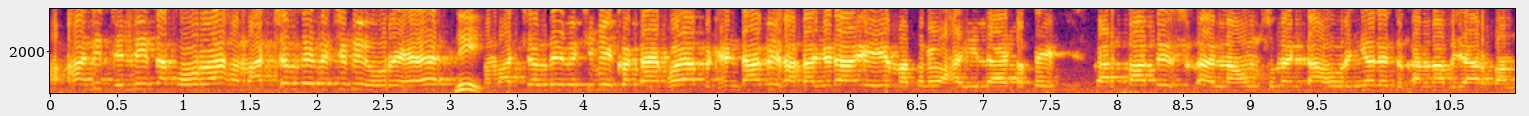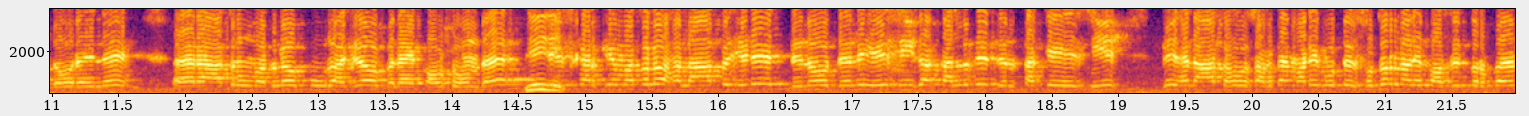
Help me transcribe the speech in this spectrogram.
ਹਾਂਜੀ ਦਿੱਲੀ ਤੱਕ ਹੋ ਰਿਹਾ ਹਿਮਾਚਲ ਦੇ ਵਿੱਚ ਵੀ ਹੋ ਰਿਹਾ ਹੈ ਜੀ। ਹਿਮਾਚਲ ਦੇ ਵਿੱਚ ਵੀ ਇੱਕ ਅਟੈਕ ਹੋਇਆ ਬਠਿੰਡਾ ਵੀ ਸਾਡਾ ਜਿਹੜਾ ਇਹ ਮਤਲਬ ਹਾਈਲਾਈਟ ਤੇ ਕਰਤਾ ਤੇ ਅਨਾਉਂਸਮੈਂਟਾਂ ਹੋ ਰਹੀਆਂ ਨੇ ਦੁਕਾਨਾਂ ਬਾਜ਼ਾਰ ਬੰਦ ਹੋ ਰਹੇ ਨੇ ਅਹ ਰਾਤ ਨੂੰ ਮਤਲਬ ਪੂਰਾ ਜਿਹੜਾ ਬਲੈਕ ਆਊਟ ਹੁੰਦਾ ਹੈ ਜੀ, ਜੀ। ਇਸ ਕਰਕੇ ਮਤਲਬ ਹਾਲਾਤ ਜਿਹੜੇ ਦਿਨੋ ਦਿਨ ਇਹ ਸੀਗਾ ਕੱਲ ਦੇ ਦਿਨ ਤੱਕ ਇਹ ਸੀ ਵੀ ਹਾਲਾਤ ਹੋ ਸਕਦਾ ਮਾੜੇ ਮੋਟੇ ਸੁਧਰਨ ਵਾਲੇ ਪਾਸੇ ਤੁਰ ਪੈਣ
